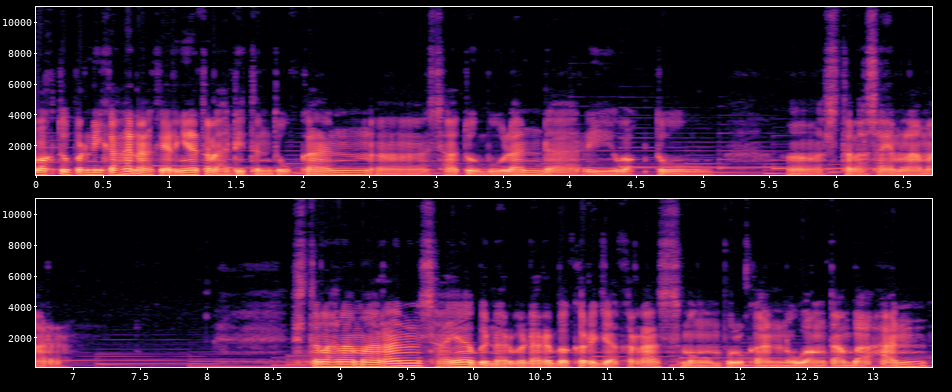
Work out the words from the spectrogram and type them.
Waktu pernikahan akhirnya telah ditentukan uh, satu bulan dari waktu uh, setelah saya melamar. Setelah lamaran, saya benar-benar bekerja keras mengumpulkan uang tambahan.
